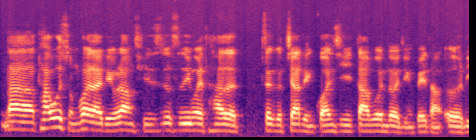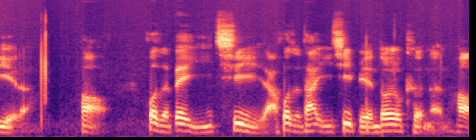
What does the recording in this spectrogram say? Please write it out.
那他为什么会来流浪？其实就是因为他的这个家庭关系大部分都已经非常恶劣了，好，或者被遗弃啊，或者他遗弃别人都有可能哈。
